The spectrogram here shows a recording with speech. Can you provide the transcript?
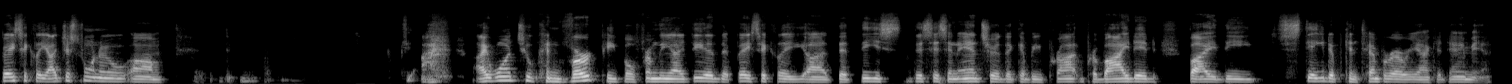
basically, I just want to um, I, want to convert people from the idea that basically uh, that these this is an answer that can be pro- provided by the state of contemporary academia.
